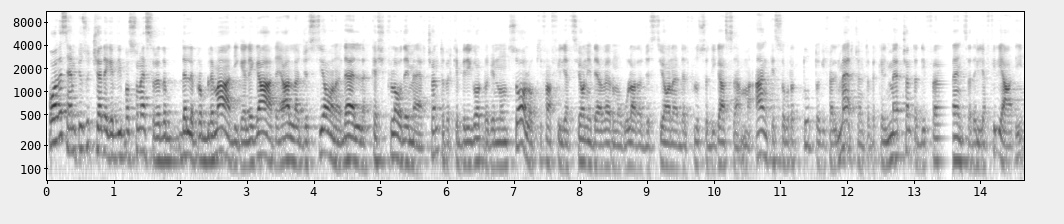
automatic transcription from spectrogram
o ad esempio succede che vi possono essere delle problematiche legate alla gestione del cash flow dei merchant, perché vi ricordo che non solo chi fa affiliazioni deve avere un'oculata gestione del flusso di cassa, ma anche e soprattutto chi fa il merchant, perché il merchant a differenza degli affiliati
